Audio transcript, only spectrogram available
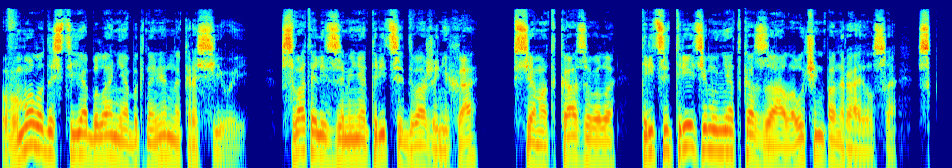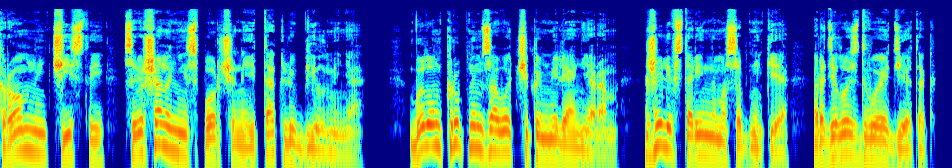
«В молодости я была необыкновенно красивой. Сватались за меня 32 жениха, всем отказывала, 33-му не отказала, очень понравился. Скромный, чистый, совершенно не испорченный и так любил меня. Был он крупным заводчиком-миллионером. Жили в старинном особняке, родилось двое деток.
